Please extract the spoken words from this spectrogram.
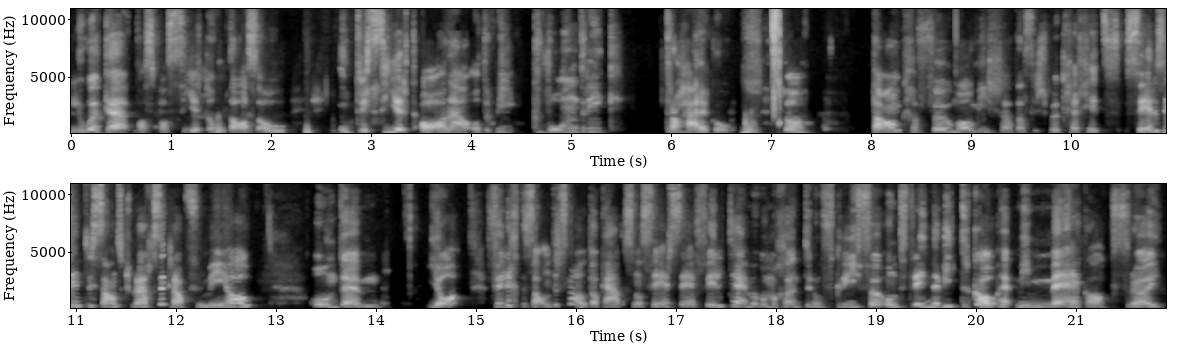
Schauen, was passiert und das auch interessiert annehmen oder wie gewundrig daran hergehen. So, danke vielmals, Mischa. Das ist wirklich jetzt sehr ein interessantes Gespräch, gerade für mich auch. Und ähm, ja, vielleicht ein anderes Mal. Da gäbe es noch sehr, sehr viele Themen, die wir könnten aufgreifen und drinnen weitergehen. Hat mich mega gefreut,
